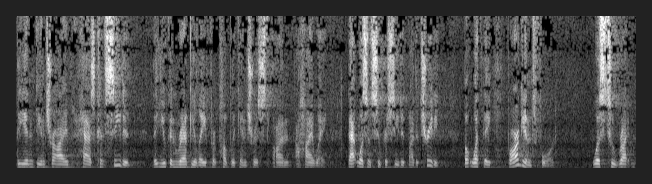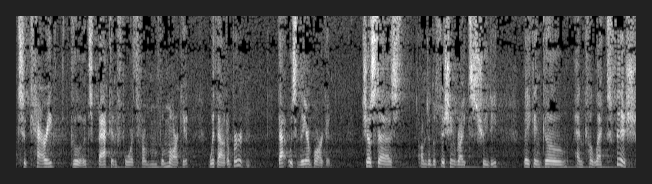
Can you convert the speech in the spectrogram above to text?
the Indian tribe has conceded that you can regulate for public interest on a highway. That wasn't superseded by the treaty. But what they bargained for was to, to carry goods back and forth from the market without a burden. That was their bargain. Just as under the fishing rights treaty, they can go and collect fish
